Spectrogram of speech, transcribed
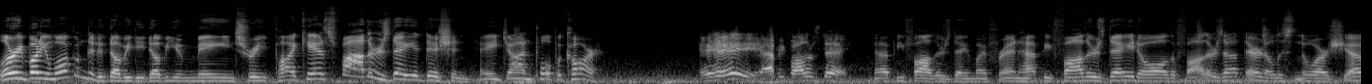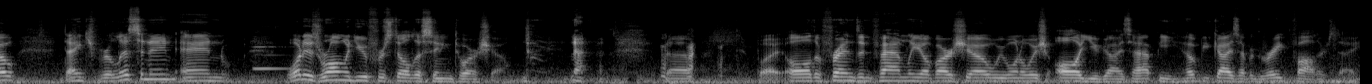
Hello, everybody, and welcome to the WDW Main Street Podcast Father's Day edition. Hey, John, pull up a car. Hey, hey, happy Father's Day. Happy Father's Day, my friend. Happy Father's Day to all the fathers out there that listen to our show. Thank you for listening. And what is wrong with you for still listening to our show? no. But all the friends and family of our show, we want to wish all you guys happy. Hope you guys have a great Father's Day.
